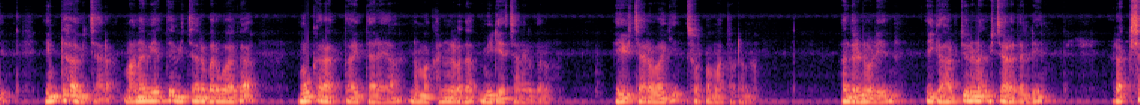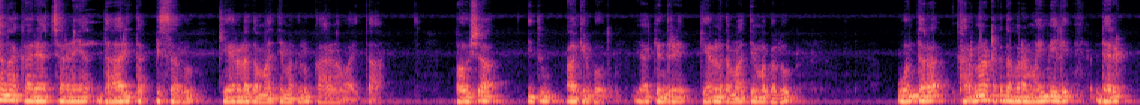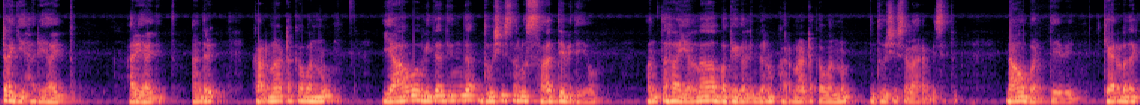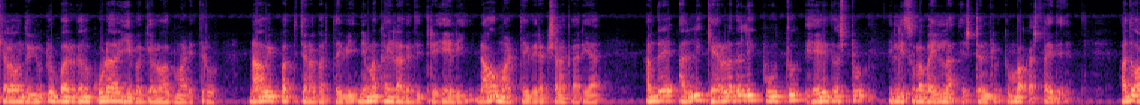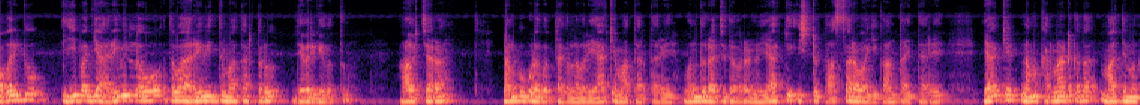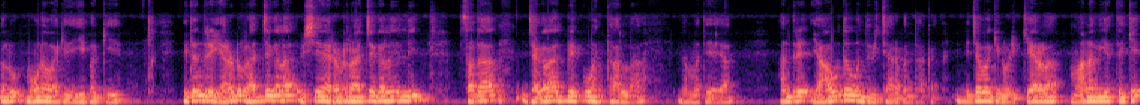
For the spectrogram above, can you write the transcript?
ಇಂತಹ ವಿಚಾರ, ಮಾನವೀಯತೆ ವಿಚಾರ ಬರುವಾಗ ಮೂಕರಾಗ್ತಾ ಇದ್ದಾರೆ ನಮ್ಮ ಕನ್ನಡದ ಮೀಡಿಯಾ ಚಾನೆಲ್ಗಳು. ಈ ವಿಚಾರವಾಗಿ ಸ್ವಲ್ಪ ಮಾತಾಡೋಣ. ಅಂದರೆ ನೋಡಿ, ಈಗ ಅರ್ಜುನನ ವಿಚಾರದಲ್ಲಿ ರಕ್ಷಣಾ ಕಾರ್ಯಾಚರಣೆಯ ದಾರಿ ತಪ್ಪಿಸಲು ಕೇರಳದ ಮಾಧ್ಯಮಗಳು ಕಾರಣವಾಯಿತಾ. ಬಹುಶಃ ಇದು ಆಗಿರ್ಬೋದು. ಯಾಕೆಂದರೆ ಕೇರಳದ ಮಾಧ್ಯಮಗಳು ಒಂಥರ ಕರ್ನಾಟಕದವರ ಮೈ ಮೇಲೆ ಡೈರೆಕ್ಟಾಗಿ ಹರಿಹಾಯಿತು. ಹರಿಹಾಯ್ತಿತ್ತು. ಅಂದರೆ ಕರ್ನಾಟಕವನ್ನು ಯಾವ ವಿಧದಿಂದ ದೂಷಿಸಲು ಸಾಧ್ಯವಿದೆಯೋ ಅಂತಹ ಎಲ್ಲ ಬಗೆಗಳಿಂದಲೂ ಕರ್ನಾಟಕವನ್ನು ದೂಷಿಸಲಾರಂಭಿಸಿತು. ನಾವು ಬರ್ತೇವೆ. ಕೇರಳದ ಕೆಲವೊಂದು ಯೂಟ್ಯೂಬರ್ಗಳು ಕೂಡ ಈ ಬಗ್ಗೆ ಲಾಗ್ ಮಾಡಿದ್ರು. ನಾವು ಇಪ್ಪತ್ತು ಜನ ಬರ್ತೇವೆ. ನಿಮ್ಮ ಕೈಲಾಗದಿದ್ದರೆ ಹೇಳಿ. ನಾವು ಮಾಡ್ತೇವೆ ರಕ್ಷಣಾ ಕಾರ್ಯ. ಅಂದರೆ ಅಲ್ಲಿ ಕೇರಳದಲ್ಲಿ ಕೂತು ಹೇಳಿದಷ್ಟು ಇಲ್ಲಿ ಸುಲಭ ಇಲ್ಲ ಎಷ್ಟೆಂದರೂ. ತುಂಬ ಕಷ್ಟ ಇದೆ. ಅದು ಅವರಿಗೂ ಈ ಬಗ್ಗೆ ಅರಿವಿಲ್ಲವೋ ಅಥವಾ ಅರಿವಿದ್ದು ಮಾತಾಡ್ತಾರೋ ದೇವರಿಗೆ ಗೊತ್ತು. ಆ ವಿಚಾರ ನಮಗೂ ಕೂಡ ಗೊತ್ತಾಗಲ್ಲ, ಅವರು ಯಾಕೆ ಮಾತಾಡ್ತಾರೆ, ಒಂದು ರಾಜ್ಯದವರನ್ನು ಯಾಕೆ ಇಷ್ಟು ತಾತ್ಸಾರವಾಗಿ ಕಾಣ್ತಾ ಇದ್ದಾರೆ, ಯಾಕೆ ನಮ್ಮ ಕರ್ನಾಟಕದ ಮಾಧ್ಯಮಗಳು ಮೌನವಾಗಿದೆ ಈ ಬಗ್ಗೆ. ಇದಂದರೆ ಎರಡು ರಾಜ್ಯಗಳ ವಿಷಯ, ಎರಡು ರಾಜ್ಯಗಳಲ್ಲಿ ಸದಾ ಜಗಳಾಗಬೇಕು ಅಂತ ಅಲ್ಲ ನಮ್ಮ ಧ್ಯೇಯ. ಅಂದರೆ ಯಾವುದೋ ಒಂದು ವಿಚಾರ ಬಂದಾಗ, ನಿಜವಾಗಿ ನೋಡಿ ಕೇರಳ ಮಾನವೀಯತೆಗೆ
